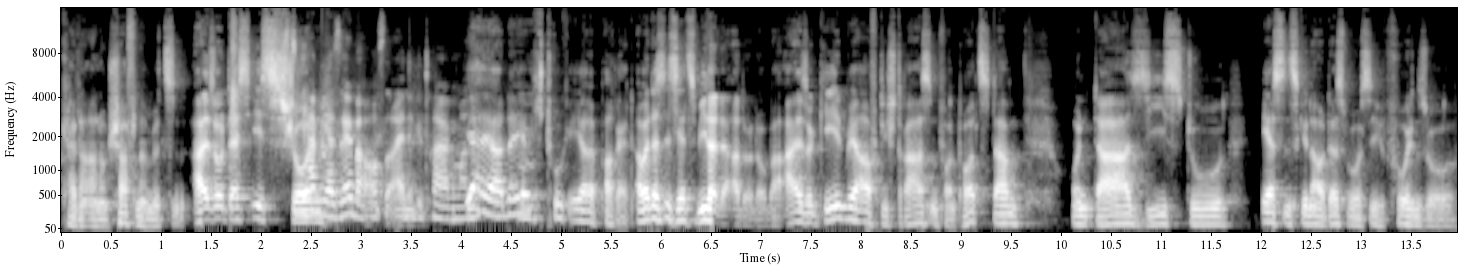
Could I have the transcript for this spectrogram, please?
keine Ahnung, Schaffnermützen. Also das ist schon. Sie haben ja selber auch so eine getragen, Mann. Ja, ja, nee, hm. ich trug eher Barett. Aber das ist jetzt wieder eine andere Nummer. Also gehen wir auf die Straßen von Potsdam und da siehst du erstens genau das, was Sie vorhin so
